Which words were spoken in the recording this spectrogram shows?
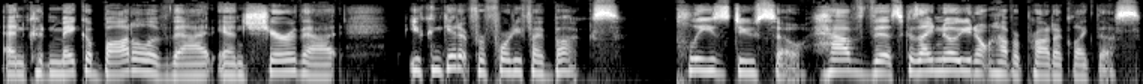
and could make a bottle of that and share that. You can get it for forty five bucks. Please do so. Have this because I know you don't have a product like this.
